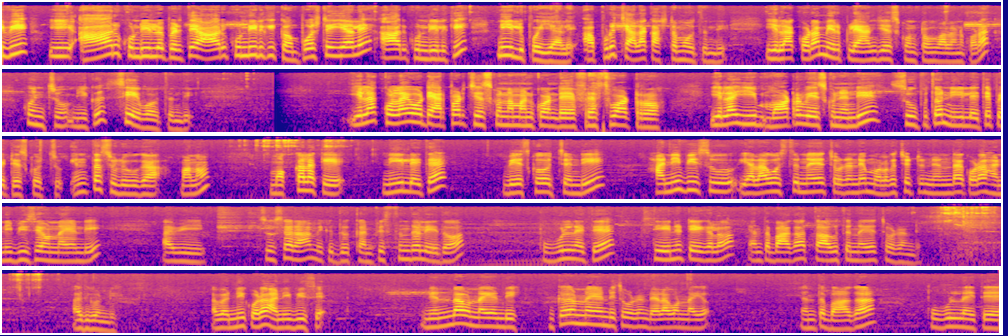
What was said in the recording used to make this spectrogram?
ఇవి ఈ ఆరు కుండీల్లో పెడితే ఆరు కుండీలకి కంపోస్ట్ వేయాలి ఆరు కుండీలకి నీళ్ళు పోయాలి. అప్పుడు చాలా కష్టమవుతుంది. ఇలా కూడా మీరు ప్లాన్ చేసుకుంటాం వలన కూడా కొంచెం మీకు సేవ్ అవుతుంది. ఇలా కుళాయి ఒకటి ఏర్పాటు చేసుకున్నాం అనుకోండి ఫ్రెష్ వాటర్. ఇలా ఈ మోటార్ వేసుకునండి సూపుతో నీళ్ళు అయితే పెట్టేసుకోవచ్చు. ఇంత సులువుగా మనం మొక్కలకి నీళ్ళు అయితే వేసుకోవచ్చండి. హనీ బీసు ఎలా వస్తున్నాయో చూడండి. ములగ చెట్టు నిండా కూడా హనీ బీసే ఉన్నాయండి. అవి చూసారా? మీకు దు- కనిపిస్తుందో లేదో? పువ్వులనైతే తేనెటీగలు ఎంత బాగా తాగుతున్నాయో చూడండి. అదిగోండి. అవన్నీ కూడా అనీబీసే. నిండా ఉన్నాయండి. ఇంకా ఉన్నాయండి చూడండి ఎలా ఉన్నాయో. ఎంత బాగా పువ్వులనైతే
